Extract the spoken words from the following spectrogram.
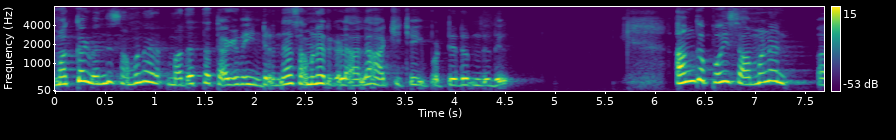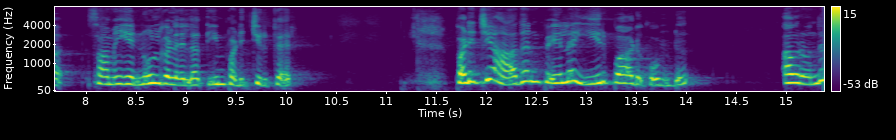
மக்கள் வந்து சமணர் மதத்தை தழுவின்னு இருந்தால் சமணர்களால் ஆட்சி செய்யப்பட்டு இருந்தது அங்கே போய் சமண சமய நூல்கள் எல்லாத்தையும் படிச்சிருக்கார். படித்து அதன் பேரில் ஈர்ப்பாடு கொண்டு அவர் வந்து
